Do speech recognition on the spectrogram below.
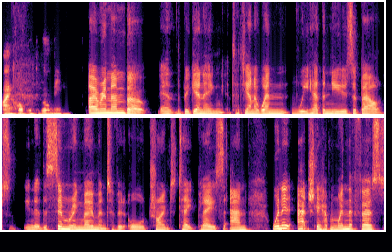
I hope it will be I remember at the beginning, Tatiana, when we had the news about, you know, the simmering moment of it all trying to take place. And when it actually happened, when the first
